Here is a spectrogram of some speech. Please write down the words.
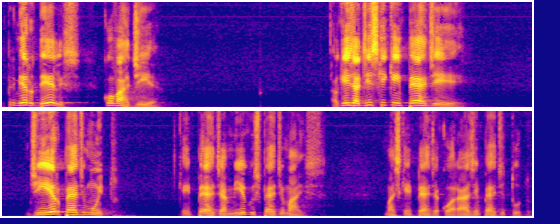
O primeiro deles covardia. Alguém já disse que quem perde dinheiro perde muito. Quem perde amigos perde mais. Mas quem perde a coragem perde tudo.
